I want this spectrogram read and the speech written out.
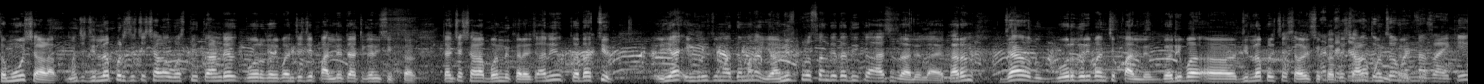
समूह शाळा म्हणजे जिल्हा परिषदेच्या शाळा वस्ती तांडे गोरगरिबांचे जे पाल्य त्या ठिकाणी शिकतात त्यांच्या शाळा बंद करायच्या. आणि कदाचित या इंग्रजी माध्यमांना यांनीच प्रोत्साहन देतात की असं झालेलं आहे. कारण ज्या गोरगरिबांचे पाल्य गरीब जिल्हा परिषद शाळेत शिकतात ते शाळा तुमचं. म्हणणंच आहे की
